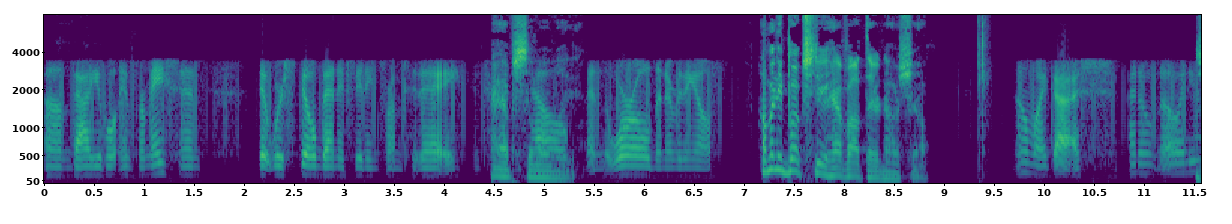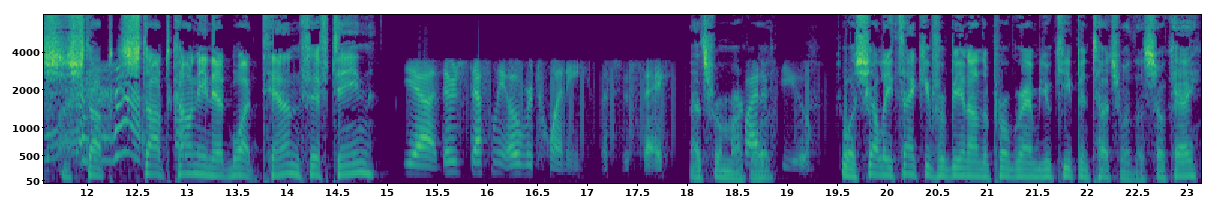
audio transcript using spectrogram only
um, valuable information that we're still benefiting from today. Absolutely. and the world and everything else. How many books do you have out there now, Shell? Oh my gosh, I don't know anymore. She stopped stopped counting at what, 10, 15? Yeah, there's definitely over 20, let's just say. That's remarkable. Quite a few. Well, Shelley, thank you for being on the program. You keep in touch with us, okay?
